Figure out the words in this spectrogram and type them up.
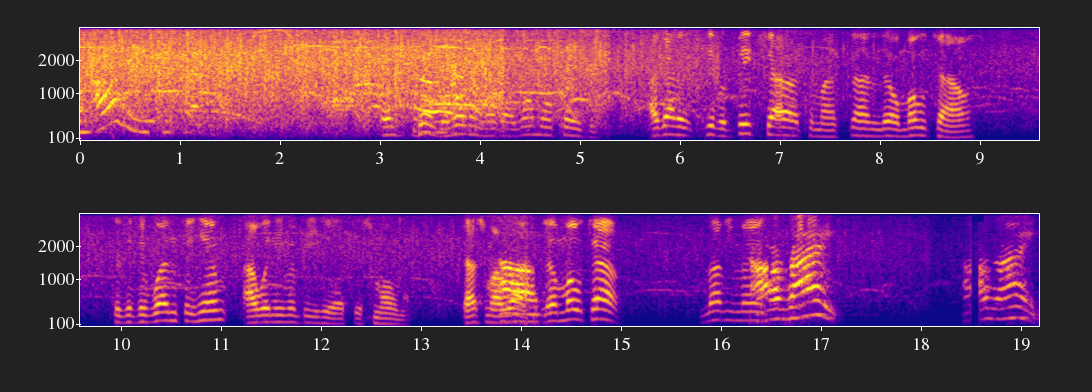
and always keep supporting And Brenda, hold on, I got one more person. I gotta give a big shout out to my son, Lil Motown, because if it wasn't for him, I wouldn't even be here at this moment. That's my rock, Little Motown. Love you, man. All right. All right.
